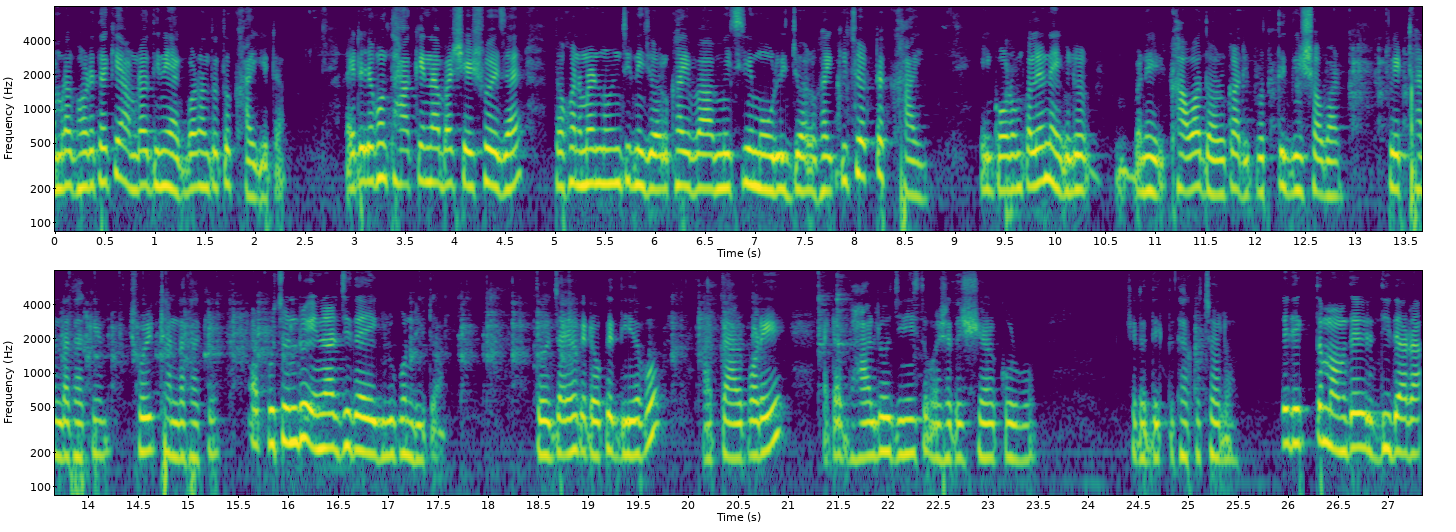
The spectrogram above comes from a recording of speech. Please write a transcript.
আমরা ঘরে থাকি, আমরাও দিনে একবার অন্তত খাই এটা। এটা যখন থাকে না বা শেষ হয়ে যায়, তখন আমরা নুন, চিনি, জল খাই বা মিছরি, মৌরির জল খাই, কিছু একটা খাই। এই গরমকালে না এগুলো মানে খাওয়া দরকারই প্রত্যেক দিন সবার। পেট ঠান্ডা থাকে শরীর ঠান্ডা থাকে আর প্রচণ্ড এনার্জি দেয় এই গ্লুকন্ডিটা। তো যাই হোক এটা ওকে দিয়ে দেবো আর তারপরে একটা ভালো জিনিস তোমার সাথে শেয়ার করব। সেটা দেখতে থাকো চলো। এই দেখতাম আমাদের দিদারা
